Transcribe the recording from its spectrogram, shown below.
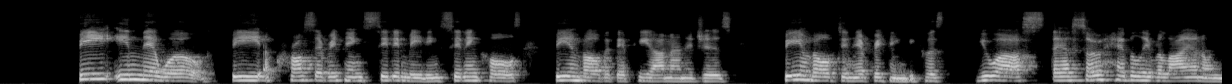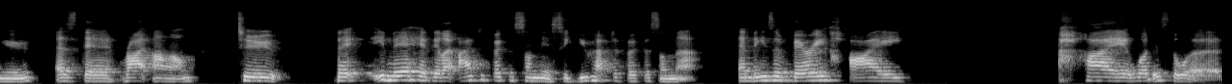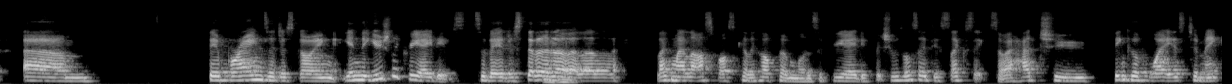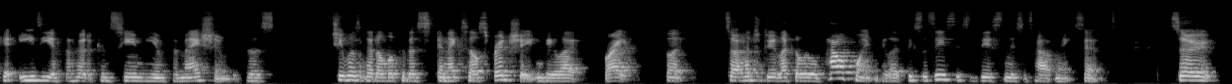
be in their world, be across everything, sit in meetings, sit in calls, be involved with their PR managers, be involved in everything because you are, they are so heavily reliant on you as their right arm to, they, in their head, they're like, I have to focus on this. So you have to focus on that. And these are very high, high, what is the word? Um, their brains are just going, and they're usually creatives. So they're just, mm-hmm. like my last boss, Kelly Hoppen, was a creative, but she was also dyslexic. So I had to think of ways to make it easier for her to consume the information because she wasn't going to look at this, an Excel spreadsheet and be like, great. But so I had to do like a little PowerPoint and be like, this is this, this is this, and this is how it makes sense. So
